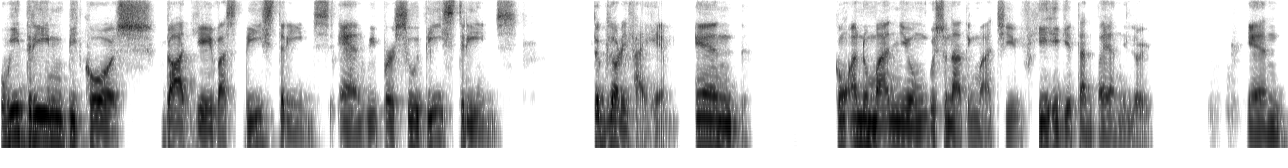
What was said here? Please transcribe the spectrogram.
we dream because God gave us these dreams and we pursue these dreams to glorify Him. And kung ano man yung gusto nating ma-achieve, hihigitan pa yan ni Lord. And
